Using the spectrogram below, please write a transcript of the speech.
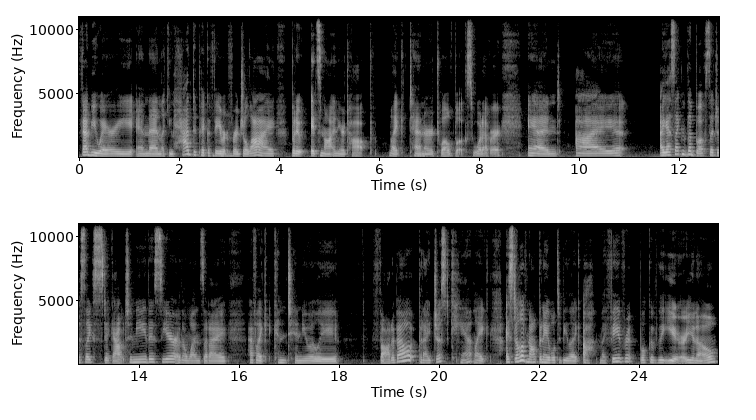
February and then like you had to pick a favorite mm-hmm. for July, but it it's not in your top like 10 mm-hmm. or 12 books, whatever. And I I guess like the books that just like stick out to me this year are the ones that I have like continually thought about, but I just can't like I still have not been able to be like, ah, my favorite book of the year, you know?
